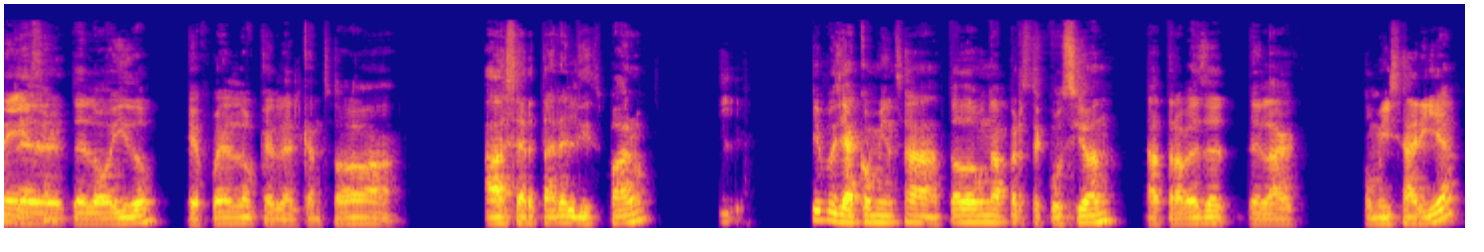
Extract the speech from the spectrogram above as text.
de- del oído, que fue lo que le alcanzó a, a acertar el disparo. Y, y, pues ya comienza toda una persecución a través de, de la comisaría.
